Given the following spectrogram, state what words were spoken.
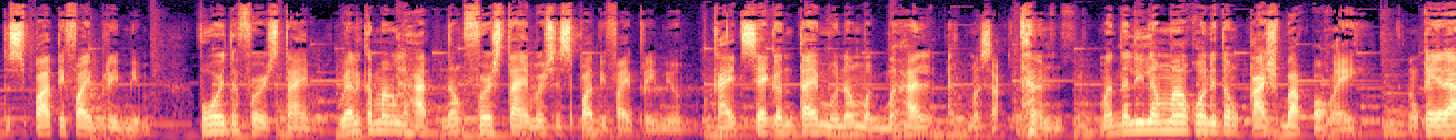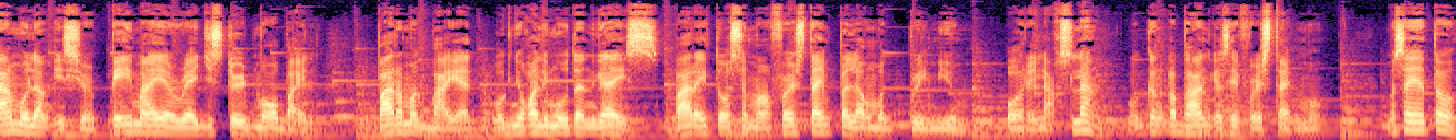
to Spotify Premium for the first time. Welcome ang lahat ng first timers sa Spotify Premium. Kahit second time mo nang magmahal at masaktan. Madali lang makakuha nitong cashback, okay? Ang kailangan mo lang is your Paymaya registered mobile para magbayad. Huwag nyo kalimutan guys, para ito sa mga first time pa lang mag-premium. O relax lang, huwag kang kabahan kasi first time mo. Masaya to.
